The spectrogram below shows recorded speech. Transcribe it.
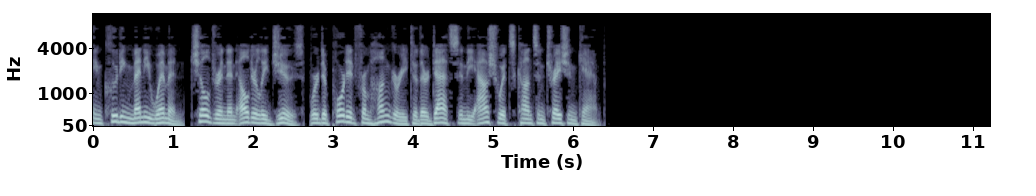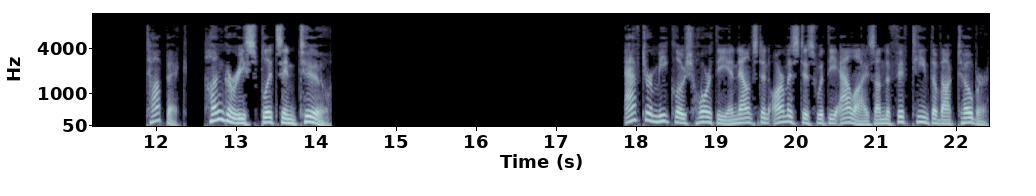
including many women, children and elderly Jews, were deported from Hungary to their deaths in the Auschwitz concentration camp. Hungary splits in two After Miklos Horthy announced an armistice with the Allies on 15 October,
